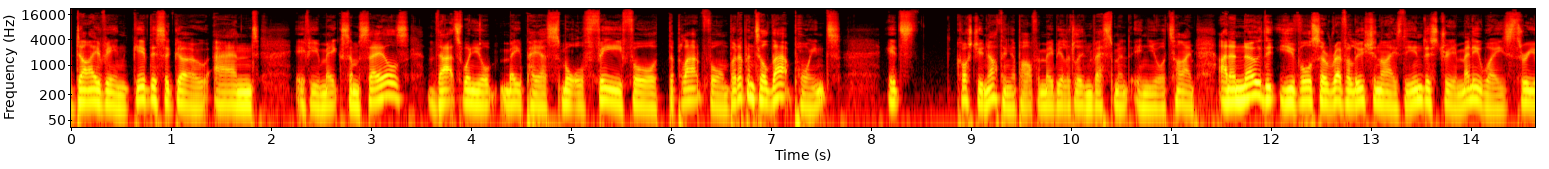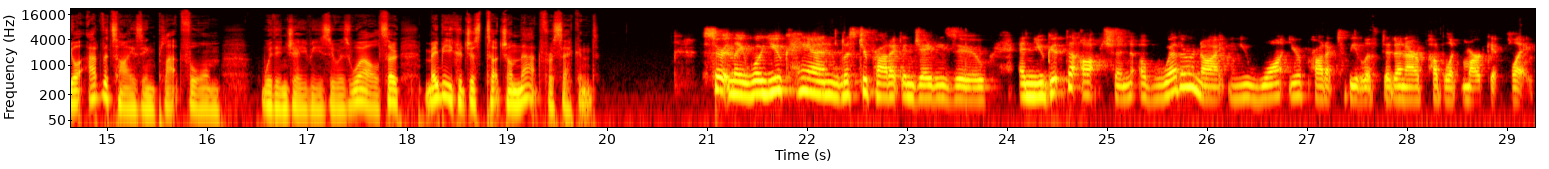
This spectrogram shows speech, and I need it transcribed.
dive in, give this a go, and if you make some sales, that's when you may pay a small fee for the platform. But up until that point, it's cost you nothing apart from maybe a little investment in your time. And I know that you've also revolutionized the industry in many ways through your advertising platform within JVZoo as well. So maybe you could just touch on that for a second. Certainly. Well, you can list your product in JVZoo and you get the option of whether or not you want your product to be listed in our public marketplace.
